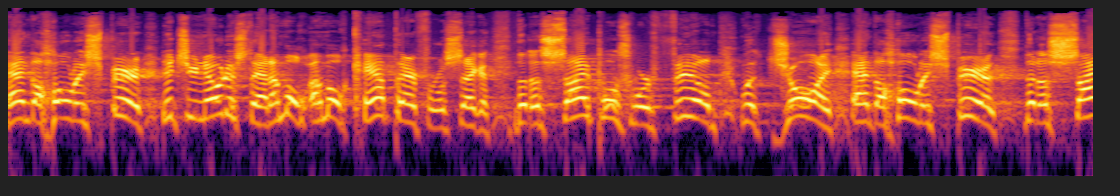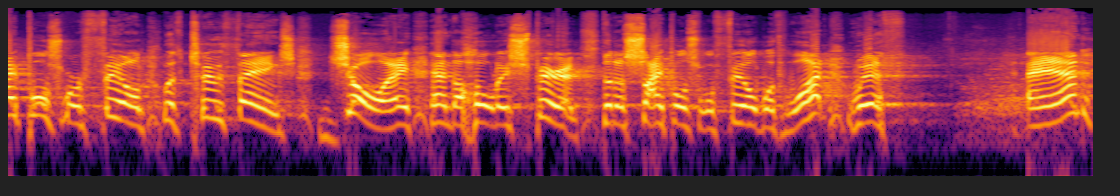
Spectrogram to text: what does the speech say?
and the Holy Spirit. Did you notice that? I'm going to camp there for a second. The disciples were filled with joy and the Holy Spirit. The disciples were filled with two things joy and the Holy Spirit. The disciples were filled with what? With and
